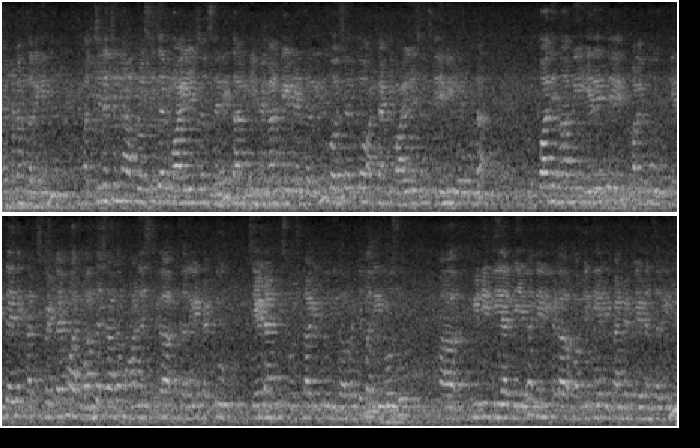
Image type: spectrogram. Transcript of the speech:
చెప్పడం జరిగింది. మరి చిన్న చిన్న ప్రొసీజర్ వాయిలేషన్స్ అని దానికి పెనాల్టీ వేయడం జరిగింది? భవిష్యత్తులో అట్లాంటి వాయిలేషన్స్ ఏమీ లేకుండా ఉపాధి హామీ ఏదైతే మనకు ఎంతైతే ఖర్చు పెట్టామో అది వంద శాతం ఆనెస్ట్గా జరిగేటట్టు చేయడానికి సోషల్ ఆడిట్ ఉంది కాబట్టి మరి ఈరోజు పీడీటీఆర్డీగా నేను ఇక్కడ పబ్లిక్ హియరింగ్ కండక్ట్ చేయడం జరిగింది.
